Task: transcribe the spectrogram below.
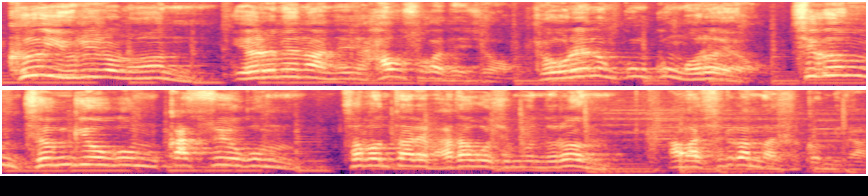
그 유리로는 여름에는 완전히 하우스가 되죠. 겨울에는 꽁꽁 얼어요. 지금 전기요금, 가스요금 저번 달에 받아보신 분들은 아마 실감 나실 겁니다.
